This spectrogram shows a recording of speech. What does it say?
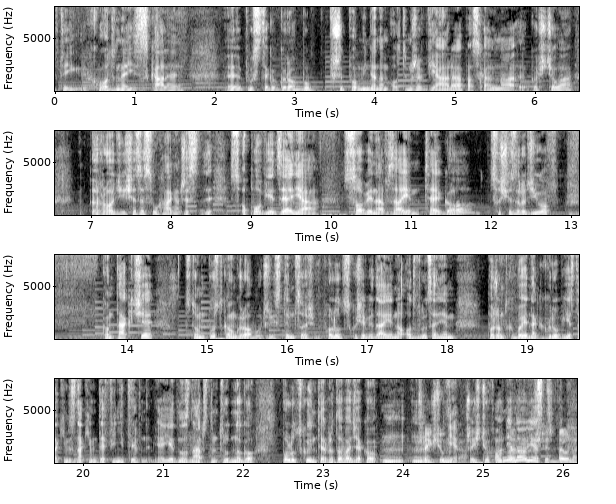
w tej chłodnej skale pustego grobu, przypomina nam o tym, że wiara paschalna Kościoła rodzi się ze słuchania, czy z, z opowiedzenia sobie nawzajem tego, co się zrodziło w, w kontakcie z tą pustką grobu, czyli z tym, co po ludzku się wydaje no, odwróceniem porządku, bo jednak grób jest takim znakiem definitywnym, nie? jednoznacznym. Trudno go po ludzku interpretować jako mm, mm, przejściówka. Nie, przejściówka. No, nie, no, jest, jest pełna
